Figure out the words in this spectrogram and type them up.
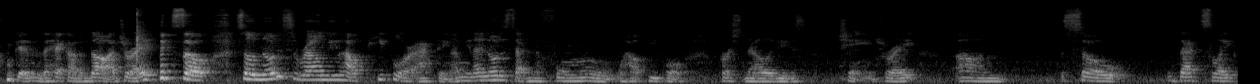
getting the heck out of Dodge, right? so, so notice around you how people are acting. I mean, I noticed that in the full moon, how people personalities change, right? Um, so that's like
